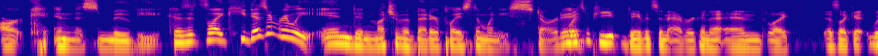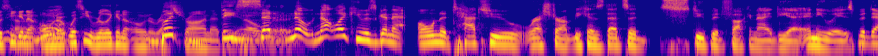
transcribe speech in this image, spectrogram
arc in this movie because it's like he doesn't really end in much of a better place than when he started. Was Pete Davidson ever gonna end like as like a, was he gonna own a, was he really gonna own a restaurant at they the end? No said way. no, not like he was gonna own a tattoo restaurant because that's a stupid fucking idea, anyways. But to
